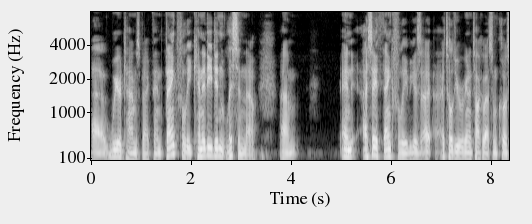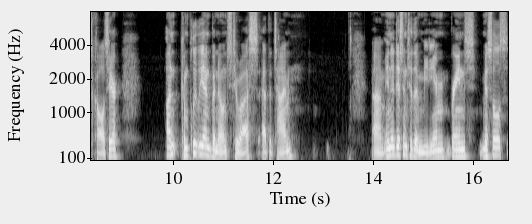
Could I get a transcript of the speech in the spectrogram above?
uh, weird times back then. Thankfully, Kennedy didn't listen though. Um, and I say thankfully because I, I told you we were going to talk about some close calls here. Un- completely unbeknownst to us at the time, um, in addition to the medium range missiles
